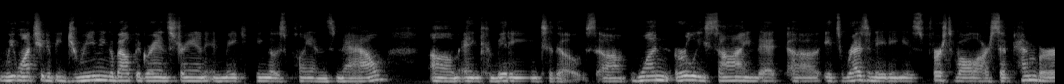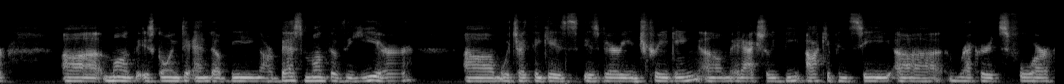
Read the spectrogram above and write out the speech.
we want you to be dreaming about the Grand Strand and making those plans now. Um, and committing to those. Uh, one early sign that uh, it's resonating is, first of all, our September uh, month is going to end up being our best month of the year um, which I think is is very intriguing. Um, it actually beat occupancy uh, records for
